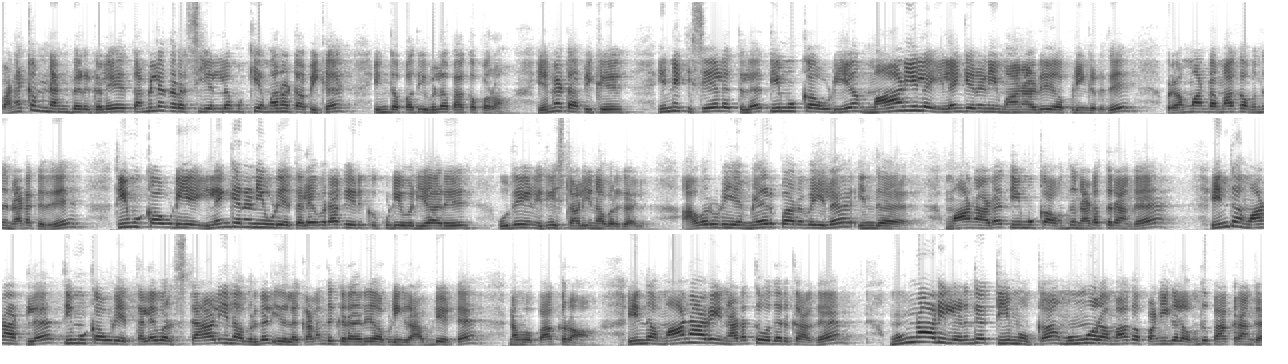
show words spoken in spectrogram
வணக்கம் நண்பர்களே தமிழக அரசியலில் முக்கியமான டாப்பிக்கை இந்த பதிவில் பார்க்க போகிறோம் என்ன டாபிக்கு இன்னைக்கு சேலத்தில் திமுகவுடைய மாநில இளைஞரணி மாநாடு அப்படிங்கிறது பிரம்மாண்டமாக வந்து நடக்குது. திமுகவுடைய இளைஞரணியுடைய தலைவராக இருக்கக்கூடியவர் யார்? உதயநிதி ஸ்டாலின் அவர்கள். அவருடைய மேற்பார்வையில் இந்த மாநாடை திமுக வந்து நடத்துகிறாங்க இந்த மாநாட்டில் திமுகவுடைய தலைவர் ஸ்டாலின் அவர்கள் இதில் கலந்துக்கிறாரு அப்படிங்கிற அப்டேட்டை நம்ம பார்க்குறோம். இந்த மாநாடை நடத்துவதற்காக முன்னாடியிலிருந்தே திமுக மும்முரமாக பணிகளை வந்து பார்க்குறாங்க.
